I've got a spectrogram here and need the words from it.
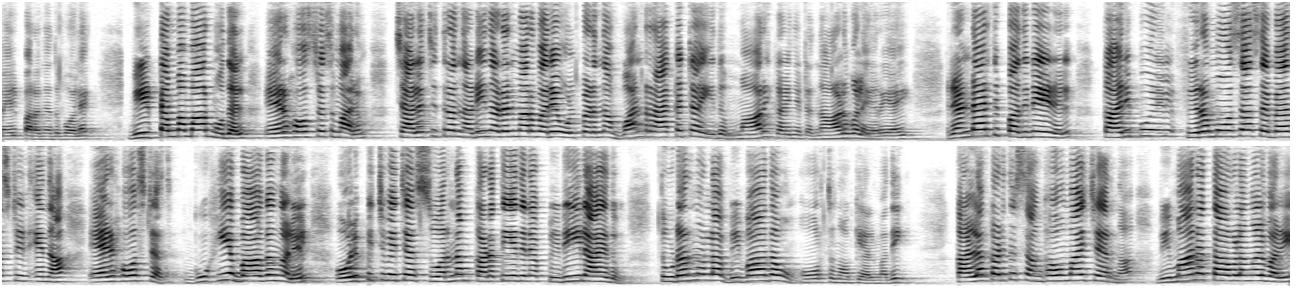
മേൽ പറഞ്ഞതുപോലെ. വീട്ടമ്മമാർ മുതൽ എയർ ഹോസ്റ്റസുമാരും ചലച്ചിത്ര നടീനടന്മാർ വരെ ഉൾപ്പെടുന്ന വൺ റാക്കറ്റായി ഇത് മാറിക്കഴിഞ്ഞിട്ട് നാളുകളേറെയായി. രണ്ടായിരത്തി പതിനേഴിൽ കരിപ്പൂരിൽ ഫിറമോസ സെബാസ്റ്റ്യൻ എന്ന എയർ ഹോസ്റ്റസ് ഗുഹ്യ ഭാഗങ്ങളിൽ ഒളിപ്പിച്ചു വെച്ച സ്വർണം കടത്തിയതിന് പിടിയിലായതും തുടർന്നുള്ള വിവാദവും ഓർത്തു നോക്കിയാൽ മതി. കള്ളക്കടത്ത് സംഘവുമായി ചേർന്ന് വിമാനത്താവളങ്ങൾ വഴി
